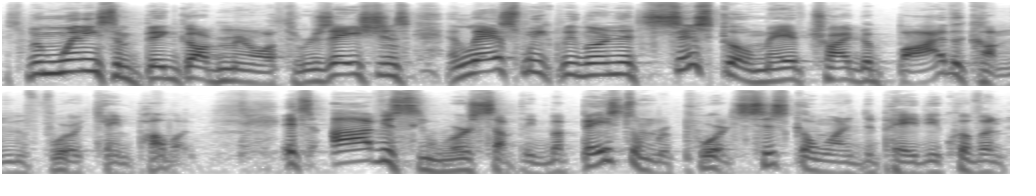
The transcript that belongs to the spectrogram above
It's been winning some big government authorizations, and last week we learned that Cisco may have tried to buy the company before it came public. It's obviously worth something, but based on reports, Cisco wanted to pay the equivalent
